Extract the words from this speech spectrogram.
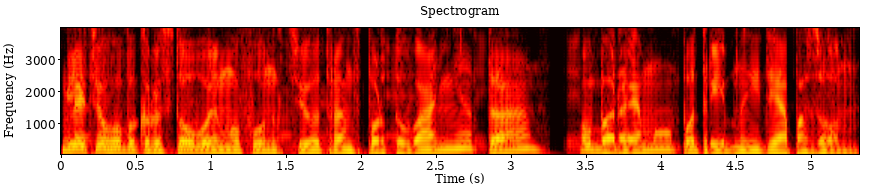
Для цього використовуємо функцію транспортування та оберемо потрібний діапазон.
